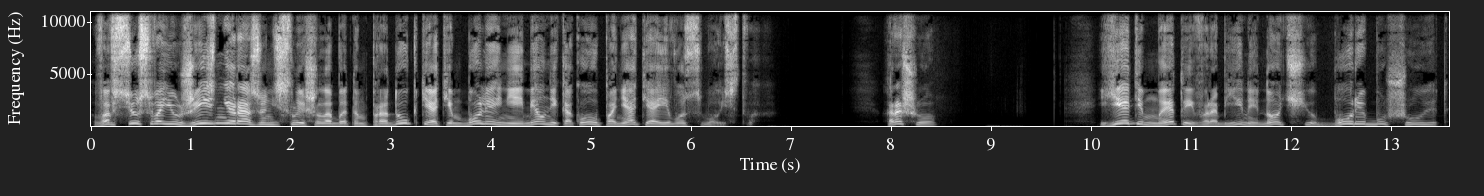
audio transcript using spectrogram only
во всю свою жизнь ни разу не слышал об этом продукте, а тем более не имел никакого понятия о его свойствах. Хорошо. Едем мы этой воробьиной ночью, буря бушует,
